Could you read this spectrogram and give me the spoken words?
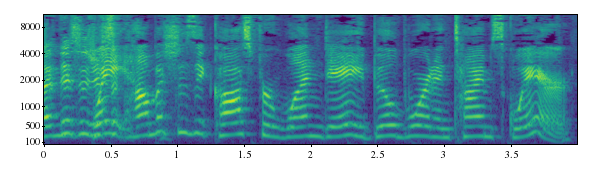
And this is just wait. how much does it cost for one day billboard in Times Square?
